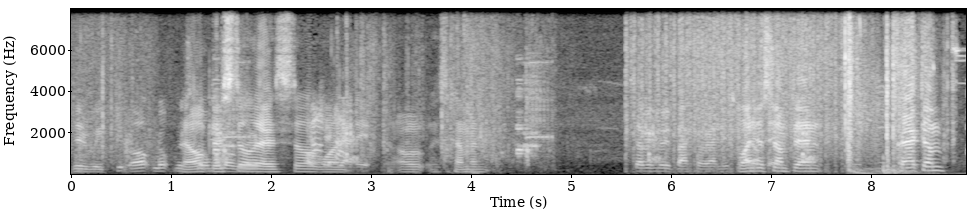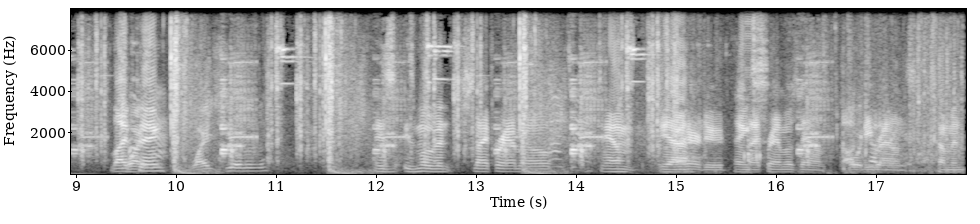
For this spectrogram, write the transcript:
Okay. Did we? Keep, oh nope. There's Nope, still there's one still there. There's still Target one. down here. Oh, he's coming. So we move back around this One just jumped in. Cracked him. Live White. ping. White shielded. He's he's moving. Sniper ammo. Damn. Right Yeah. here, dude. Thanks. Sniper ammo's down. 40 rounds. Coming.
